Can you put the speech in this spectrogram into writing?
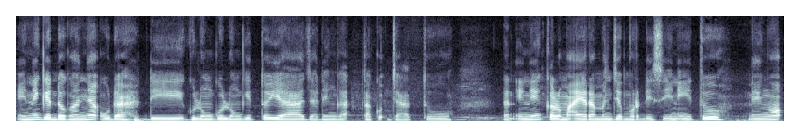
Ini gendongannya udah digulung-gulung gitu ya jadi nggak takut jatuh. Dan ini kalau Maera menjemur di sini itu nengok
